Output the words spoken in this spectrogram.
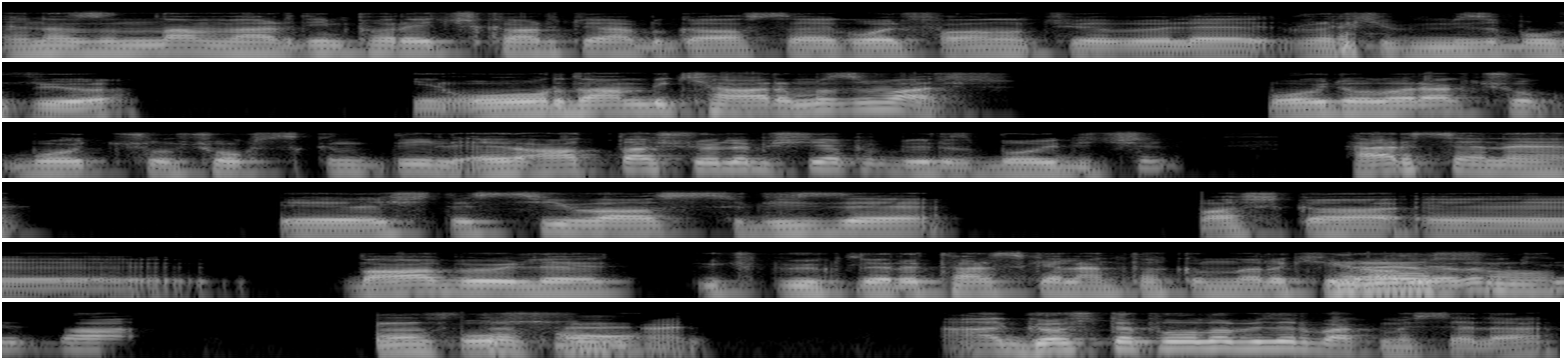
en azından verdiğin parayı çıkartıyor abi. Galatasaray'a gol falan atıyor böyle rakibimizi bozuyor. Yani oradan bir karımız var. Boyd olarak çok Boyd çok, çok sıkıntı değil. E, hatta şöyle bir şey yapabiliriz Boyd için. Her sene e, işte Sivas, Rize, başka e, daha böyle üç büyüklere ters gelen takımlara kiralayalım Giresun, ki daha olsun Göztepe. yani. Ha, Göztepe olabilir bak mesela.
